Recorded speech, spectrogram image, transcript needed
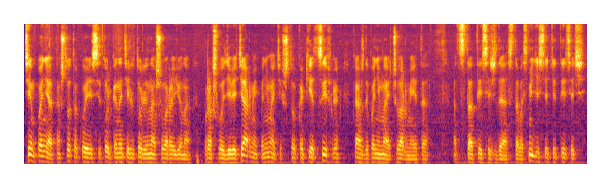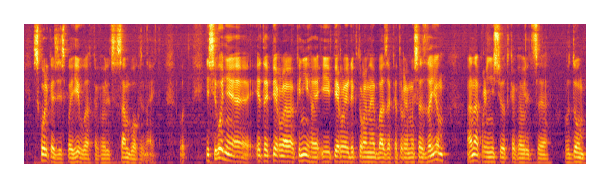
Всем понятно, что такое, если только на территории нашего района прошло 9 армий, понимаете, что какие цифры, каждый понимает, что армия это от 100 тысяч до 180 тысяч, Сколько здесь погибло, как говорится, сам Бог знает. Вот. И сегодня эта первая книга и первая электронная база, которую мы создаем, она принесет, как говорится, в дом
